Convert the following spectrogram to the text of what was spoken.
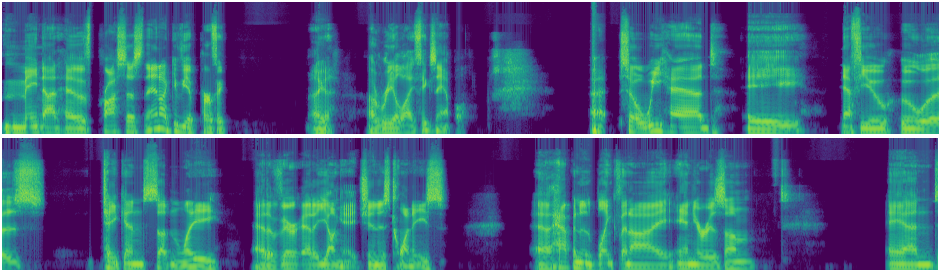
may not have processed. And I'll give you a perfect, a, a real life example. Uh, so we had a nephew who was taken suddenly at a very at a young age in his 20s uh, happened in the blink of an eye aneurysm. And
